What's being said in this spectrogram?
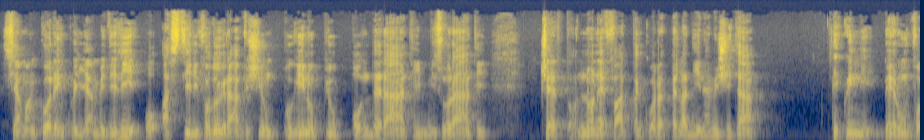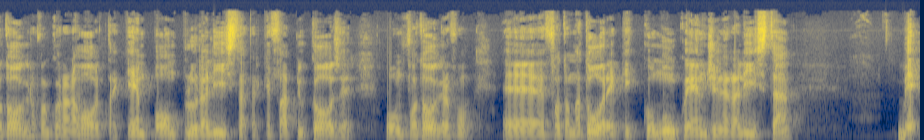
siamo ancora in quegli ambiti lì o a stili fotografici un pochino più ponderati, misurati. Certo, non è fatta ancora per la dinamicità, e quindi per un fotografo, ancora una volta, che è un po' un pluralista perché fa più cose, o un fotografo eh, fotoamatore che comunque è un generalista, beh,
